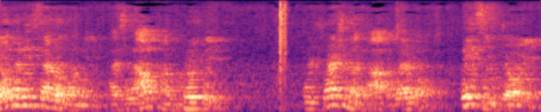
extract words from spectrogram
opening ceremony has now concluded. Refreshments are available. Please enjoy.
